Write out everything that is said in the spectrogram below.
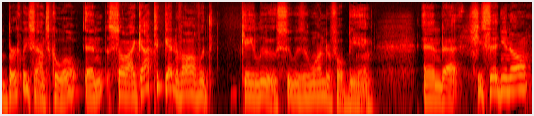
Berkeley sounds cool. And so I got to get involved with Gay Luce, who was a wonderful being. And uh, she said, you know,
